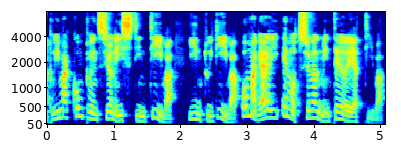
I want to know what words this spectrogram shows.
prima comprensione istintiva, intuitiva o magari emozionalmente reattiva.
